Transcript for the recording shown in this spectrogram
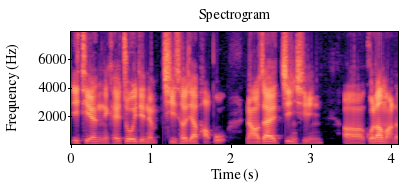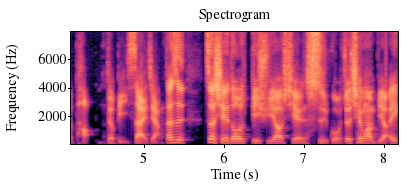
一天，你可以做一点点骑车加跑步，然后再进行呃国道马的跑的比赛这样。但是这些都必须要先试过，就千万不要哎，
